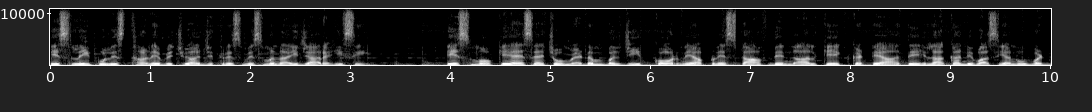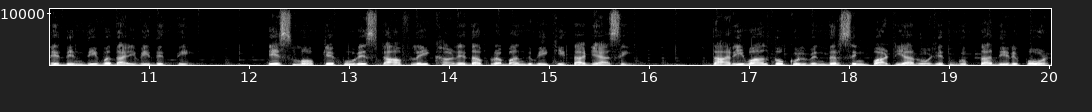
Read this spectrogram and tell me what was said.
ਇਸ ਲਈ ਪੁਲਿਸ ਥਾਣੇ ਵਿੱਚ ਅੱਜ ਕ੍ਰਿਸਮਸ ਮਨਾਈ ਜਾ ਰਹੀ ਸੀ। ਇਸ ਮੌਕੇ ਐਸਐਚਓ ਮੈਡਮ ਬਲਜੀਤ ਕੌਰ ਨੇ ਆਪਣੇ ਸਟਾਫ ਦੇ ਨਾਲ ਕੇਕ ਕੱਟਿਆ ਅਤੇ ਇਲਾਕਾ ਨਿਵਾਸੀਆਂ ਨੂੰ ਵੱਡੇ ਦਿਨ ਦੀ ਵਧਾਈ ਵੀ ਦਿੱਤੀ। ਇਸ ਮੌਕੇ ਪੂਰੇ ਸਟਾਫ ਲਈ ਖਾਣੇ ਦਾ ਪ੍ਰਬੰਧ ਵੀ ਕੀਤਾ ਗਿਆ ਸੀ। ਧਾਰੀਵਾਲ ਤੋਂ ਕੁਲਵਿੰਦਰ ਸਿੰਘ ਭਾਟੀਆ, ਰੋਹਿਤ ਗੁਪਤਾ ਦੀ ਰਿਪੋਰਟ।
